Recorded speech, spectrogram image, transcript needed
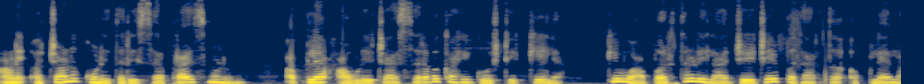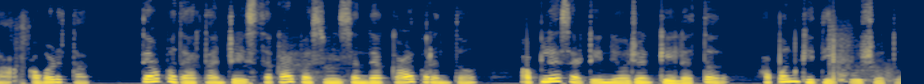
आणि अचानक कोणीतरी सरप्राईज म्हणून आपल्या आवडीच्या सर्व काही गोष्टी केल्या किंवा बर्थडेला जे जे पदार्थ आपल्याला आवडतात त्या पदार्थांचे सकाळपासून संध्याकाळपर्यंत आपल्यासाठी नियोजन केलं तर आपण किती खुश होतो.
